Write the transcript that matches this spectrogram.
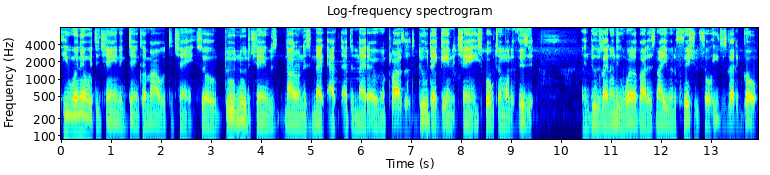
he went in with the chain and didn't come out with the chain. So, dude knew the chain was not on his neck at, at the night of Irving Plaza. The dude that gave him the chain, he spoke to him on a visit, and dudes like, "Don't even worry about it. It's not even official." So he just let it go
